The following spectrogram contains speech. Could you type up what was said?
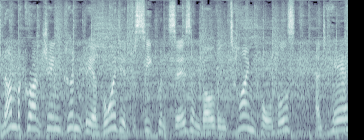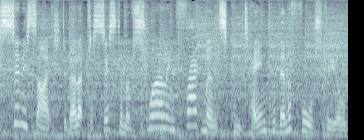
Number crunching couldn't be avoided for sequences involving time portals, and here Cinesite developed a system of swirling fragments contained within a force field.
